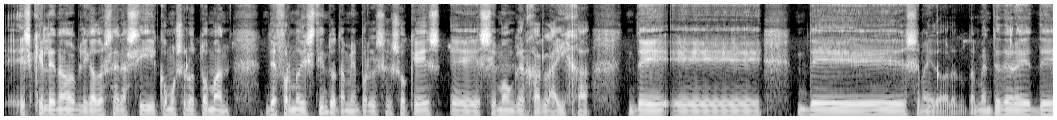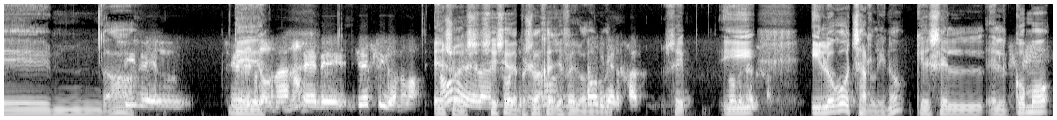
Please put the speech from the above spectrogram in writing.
es que le han obligado a ser así y cómo se lo toman de forma distinta también por el sexo, que es eh, Simone Gerhard, la hija de. Eh, de se me ha ido ahora totalmente. De. de mm, ah, sí, del, personaje de Jeffrey Donovan. Eso es, sí, sí, del personaje de Jeffrey Donovan. Sí. Y, y luego Charlie, ¿no? Que es el, el cómo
